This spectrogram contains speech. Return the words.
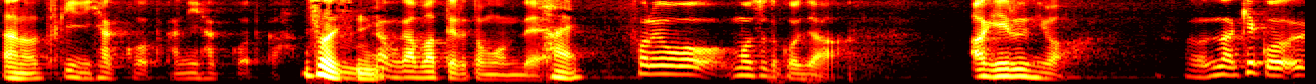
あの、月に100個とか200個とか、そうですね多。分頑張ってると思うんで、はい。それをもうちょっとこう、じゃあ、上げるには、な結構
